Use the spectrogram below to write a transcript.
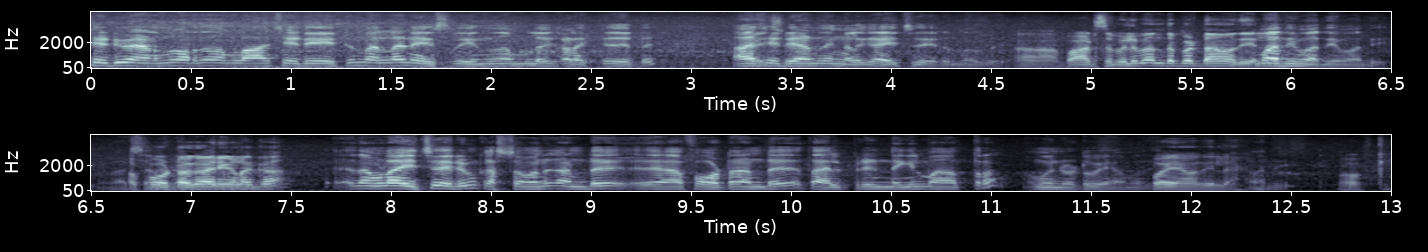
ചെടി വേണമെന്ന് പറഞ്ഞാൽ നമ്മൾ ആ ചെടി ഏറ്റവും നല്ല നഴ്സറിയിൽ നിന്ന് നമ്മൾ കളക്ട് ചെയ്തിട്ട് ആ ചെടിയാണ് നിങ്ങൾക്ക് അയച്ചു തരുന്നത്. വാട്സപ്പിൽ ബന്ധപ്പെട്ടാൽ മതി മതി മതി മതി. ഫോട്ടോ കാര്യങ്ങളൊക്കെ? നമ്മൾ അയച്ചു തരും. കസ്റ്റമർ കണ്ട് ആ ഫോട്ടോ കണ്ട് താല്പര്യം ഉണ്ടെങ്കിൽ മാത്രം മുന്നോട്ട് പോയാൽ മതി. പോയാൽ മതി. ഓക്കെ.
